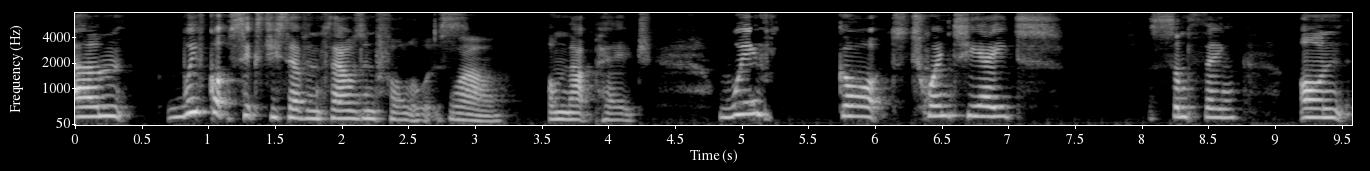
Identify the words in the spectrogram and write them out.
Um, we've got 67,000 followers. Wow. On that page. We've got 28 something on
